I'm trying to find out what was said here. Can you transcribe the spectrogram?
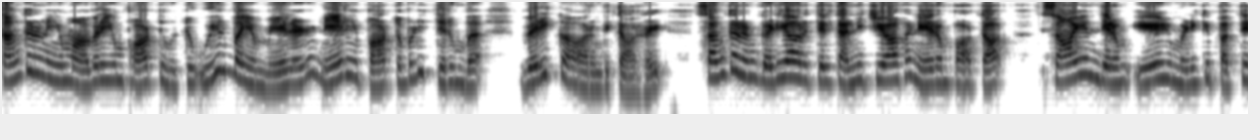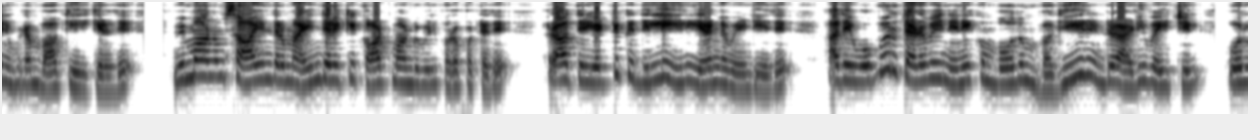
சங்கரனையும் அவரையும் பார்த்துவிட்டு உயிர் பயம் மேலெழ நேரே பார்த்தபடி திரும்ப வெறிக்க ஆரம்பித்தார்கள். சங்கரன் கடியாரத்தில் தன்னிச்சையாக நேரம் பார்த்தார். சாயந்திரம் ஏழு மணிக்கு பத்து நிமிடம் பாக்கி இருக்கிறது. விமானம் சாயந்திரம் ஐந்தரைக்கு காட்மாண்டுவில் புறப்பட்டது. ராத்திரி எட்டுக்கு தில்லியில் இறங்க வேண்டியது. அதை ஒவ்வொரு தடவை நினைக்கும் போதும் பகீர் என்று அடி வயிற்றில் ஒரு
